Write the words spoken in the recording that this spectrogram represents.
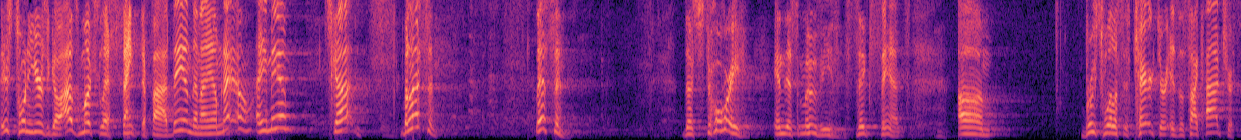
It was 20 years ago. I was much less sanctified then than I am now. Amen, Scott? But listen, listen. The story in this movie, Sixth Sense, um, Bruce Willis's character is a psychiatrist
